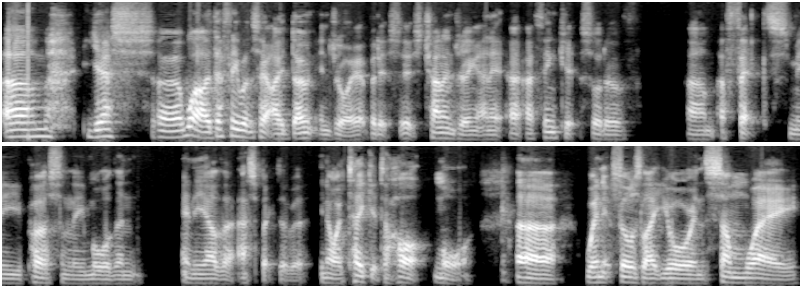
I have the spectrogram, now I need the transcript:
Um, yes. Uh, well, I definitely wouldn't say I don't enjoy it, but it's it's challenging, and it, I think it sort of um, affects me personally more than any other aspect of it. You know, I take it to heart more uh, when it feels like you're in some way,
